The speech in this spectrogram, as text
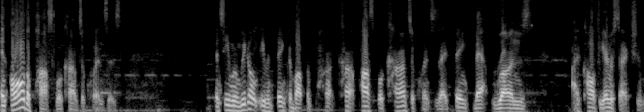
and all the possible consequences. And see, when we don't even think about the po- possible consequences, I think that runs, I call it the intersection.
